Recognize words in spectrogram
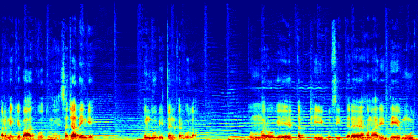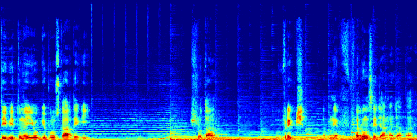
मरने के बाद वो तुम्हें सजा देंगे। हिंदू भी तनकर बोला, तुम मरोगे तब ठीक उसी तरह हमारी देव मूर्ति भी तुम्हें योग्य पुरस्कार देगी। श्रोताओं, वृक्ष अपने फलों से जाना जाता है।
